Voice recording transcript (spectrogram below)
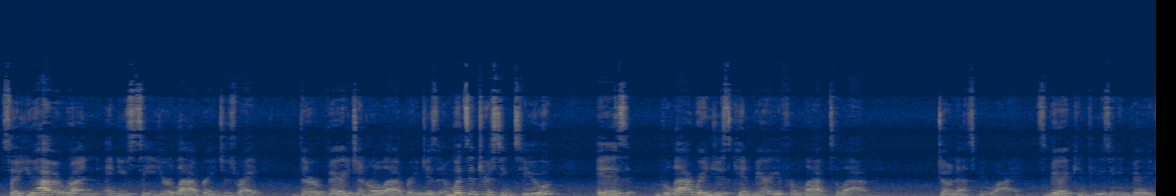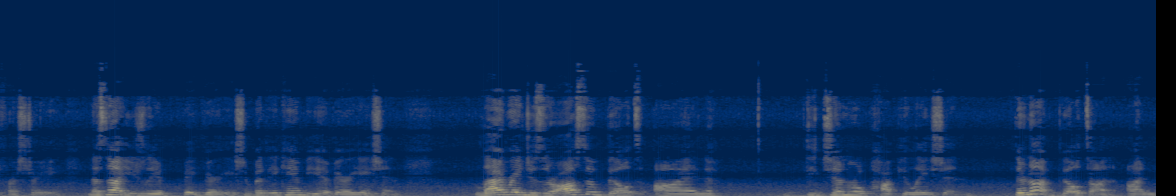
so you have it run and you see your lab ranges right they're very general lab ranges. And what's interesting too is the lab ranges can vary from lab to lab. Don't ask me why. It's very confusing and very frustrating. And that's not usually a big variation, but it can be a variation. Lab ranges are also built on the general population. They're not built on, on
